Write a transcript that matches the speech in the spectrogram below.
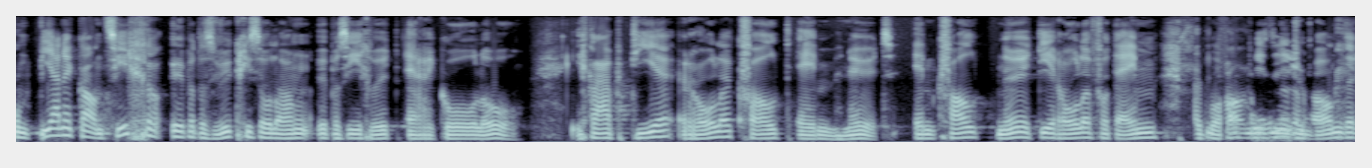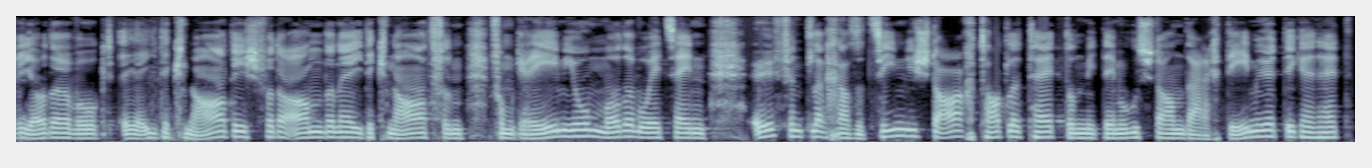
Und bin auch nicht ganz sicher, ob er das wirklich so lange über sich wird ergehen lassen. Ich glaube, die Rolle gefällt ihm nicht. Ihm gefällt nicht die Rolle von dem, ist auf andere, oder? Wo äh, in der Gnade ist von der anderen, in der Gnade vom, vom Gremium, oder? Wo jetzt einen öffentlich, also ziemlich stark tadelt hat und mit dem Ausstand eigentlich demütigt hat.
